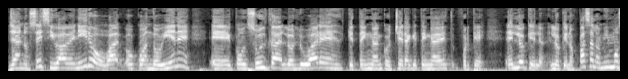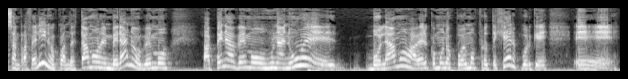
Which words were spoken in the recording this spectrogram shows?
Ya no sé si va a venir o, o cuando viene eh, consulta los lugares que tengan cochera, que tenga esto, porque es lo que, lo que nos pasa a los mismos sanrafelinos. Cuando estamos en verano, vemos apenas vemos una nube, volamos a ver cómo nos podemos proteger, porque... Eh,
